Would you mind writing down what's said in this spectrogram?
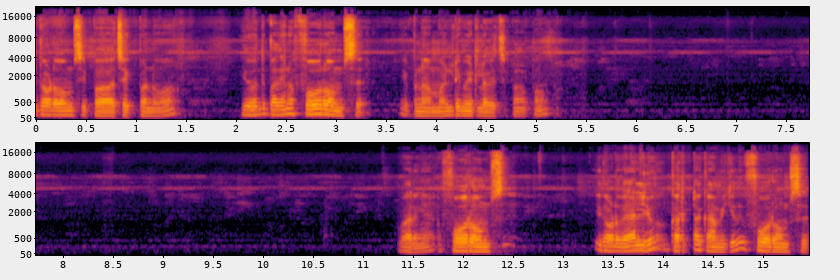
இதோட ஓம்ஸ் இப்போ செக் பண்ணுவோம். இது வந்து பார்த்திங்கன்னா ஃபோர் ஓம்ஸு இப்போ நான் மல்டிமீட்டரில் வச்சு பார்ப்போம். பாருங்க ஃபோர் ஓம்ஸ் இதோட வேல்யூ கரெக்டாக காமிக்குது ஃபோர் ஓம்ஸு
